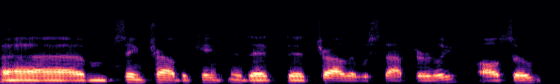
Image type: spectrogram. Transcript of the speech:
Um, same trial that came that the trial that was stopped early also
